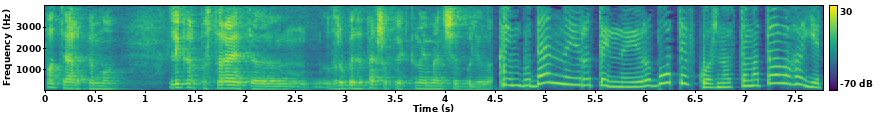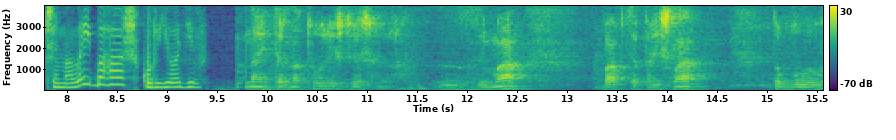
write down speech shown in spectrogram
потерпимо. Лікар постарається зробити так, щоб якнайменше боліло. Крім буденної рутинної роботи, в кожного стоматолога є чималий багаж курйозів. на інтернатурі ще ж зима, бабця прийшла, то було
